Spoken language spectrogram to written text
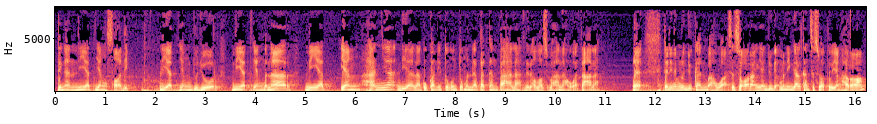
dengan niat yang sadik, niat yang jujur, niat yang benar, niat yang hanya dia lakukan itu untuk mendapatkan pahala dari Allah Subhanahu wa taala. Ya. Dan ini menunjukkan bahwa seseorang yang juga meninggalkan sesuatu yang haram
